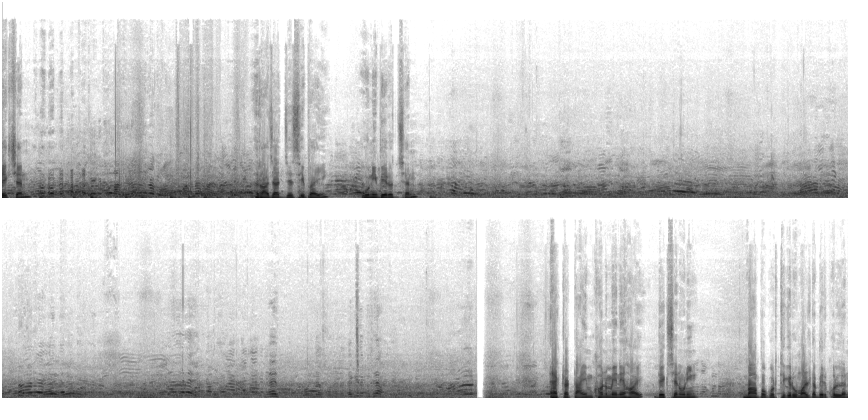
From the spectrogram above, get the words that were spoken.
দেখছেন। রাজার যে সিপাহী উনি বেরোচ্ছেন। একটা টাইম ক্ষণ মেনে হয়। দেখছেন উনি বাঁ পকর থেকে রুমালটা বের করলেন।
